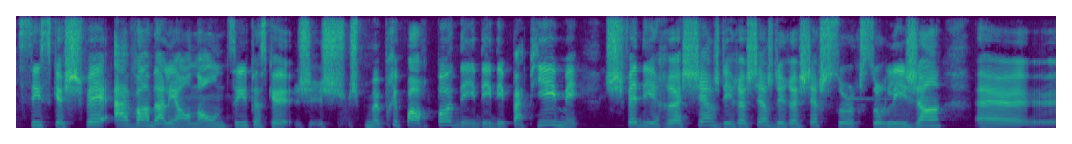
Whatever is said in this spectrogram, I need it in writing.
C'est ce que je fais avant d'aller en ondes, tu sais, parce que je, je, me prépare pas des, des, des, papiers, mais je fais des recherches, des recherches, des recherches sur, sur les gens euh,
